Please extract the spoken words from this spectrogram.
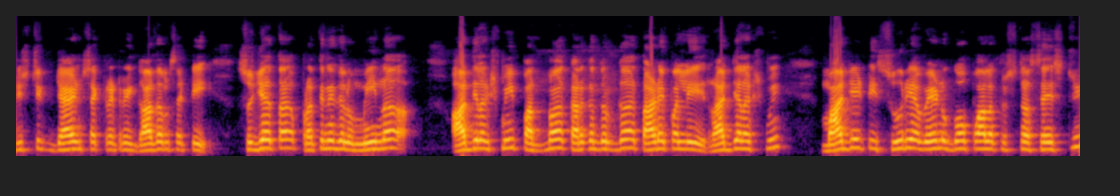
district joint secretary Gadamsetti Sujatha ప్రతినిధులు మీనా ఆదిలక్ష్మి పద్మ కనకదుర్గ తాడేపల్లి రాజ్యలక్ష్మి మాజేటి సూర్య వేణుగోపాలకృష్ణ శ్రేష్ఠి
